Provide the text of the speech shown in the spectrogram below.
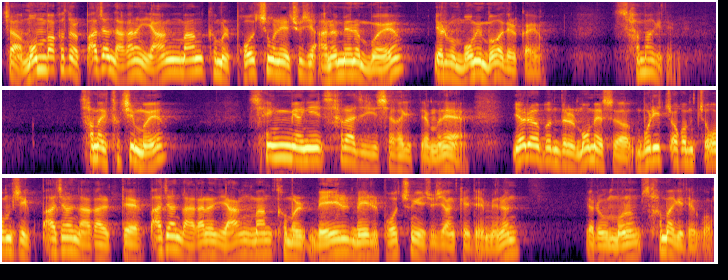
자, 몸 바깥으로 빠져나가는 양만큼을 보충을 해주지 않으면 뭐예요? 여러분 몸이 뭐가 될까요? 사막이 됩니다. 사막의 특징이 뭐예요? 생명이 사라지기 시작하기 때문에 여러분들 몸에서 물이 조금 조금씩 빠져나갈 때 빠져나가는 양만큼을 매일매일 보충해 주지 않게 되면은 여러분 몸은 사막이 되고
